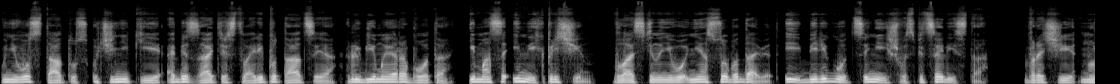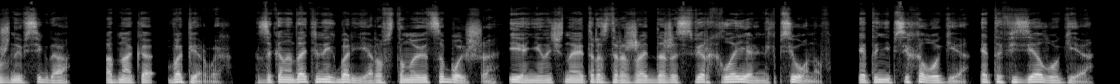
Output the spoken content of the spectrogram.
У него статус, ученики, обязательства, репутация, любимая работа и масса иных причин. Власти на него не особо давят и берегут ценнейшего специалиста. Врачи нужны всегда. Однако, во-первых, законодательных барьеров становится больше, и они начинают раздражать даже сверхлояльных псионов. Это не психология, это физиология.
